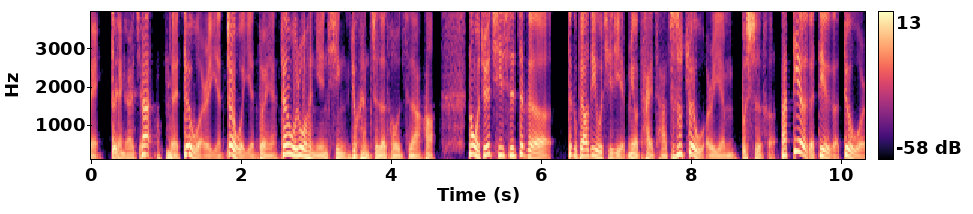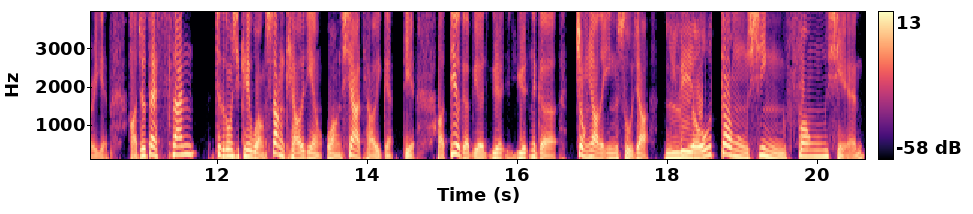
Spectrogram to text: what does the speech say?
对，对你来讲，那对对我而言，对我而言，对，但是我如果很年轻，就很值得投资啊，哈。那我觉得其实这个这个标的物其实也没有太差，只是对我而言不适合。那第二个，第二个对我而言，好，就在三这个东西可以往上调一点，往下调一点点。好，第二个比较原原那个重要的因素叫流动性风险。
